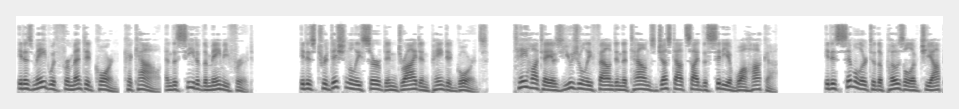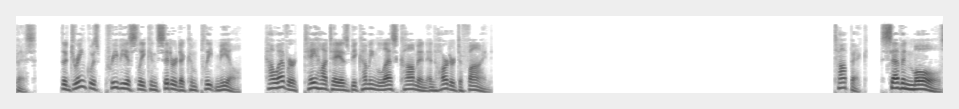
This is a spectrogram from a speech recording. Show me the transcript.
It is made with fermented corn, cacao, and the seed of the mamey fruit. It is traditionally served in dried and painted gourds. Tejate is usually found in the towns just outside the city of Oaxaca. It is similar to the pozol of Chiapas. The drink was previously considered a complete meal. However, tejate is becoming less common and harder to find. Seven moles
